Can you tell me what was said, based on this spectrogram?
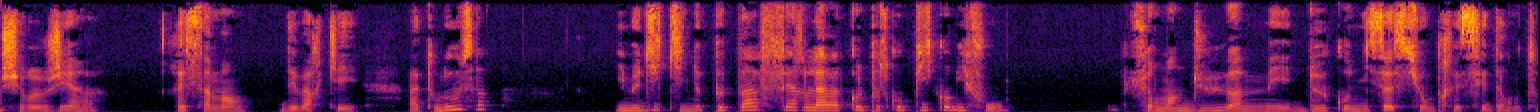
chirurgien récemment débarqué à Toulouse. Il me dit qu'il ne peut pas faire la colposcopie comme il faut, sûrement dû à mes deux conisations précédentes.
